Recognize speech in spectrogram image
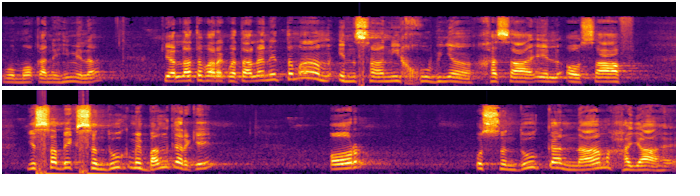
وہ موقع نہیں ملا کہ اللہ تبارک و تعالیٰ نے تمام انسانی خوبیاں، خسائل، اوصاف، یہ سب ایک صندوق میں بند کر کے اور اس صندوق کا نام حیا ہے،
